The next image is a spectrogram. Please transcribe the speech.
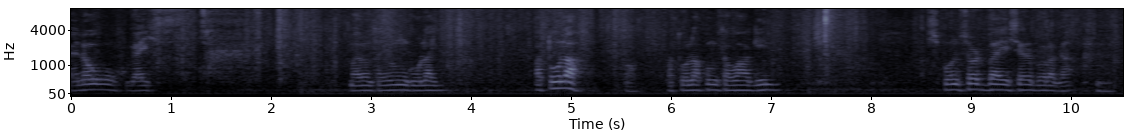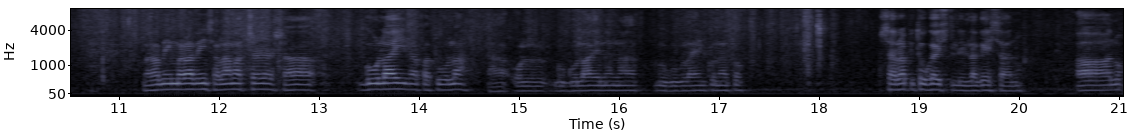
Hello guys. Meron tayong gulay. Patula. Oh, patula kung tawagin. Sponsored by Sir Buraga. Maraming maraming salamat sir sa gulay na patula. Uh, gugulayin na, na gugulayin ko na to. Sarap ito guys, nilagay sa ano. ah, ano?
